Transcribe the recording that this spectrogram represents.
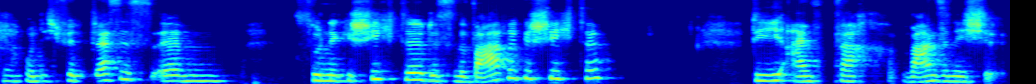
Ja. Und ich finde, das ist ähm, so eine Geschichte, das ist eine wahre Geschichte, die einfach wahnsinnig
